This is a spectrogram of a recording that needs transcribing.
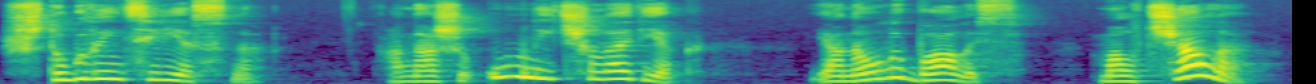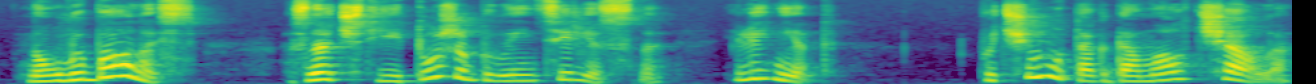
что было интересно. Она же умный человек, и она улыбалась. Молчала, но улыбалась. Значит, ей тоже было интересно или нет? Почему тогда молчала?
